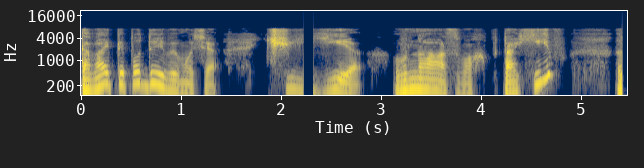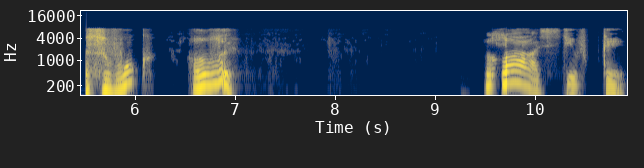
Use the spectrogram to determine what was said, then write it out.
Давайте подивимося, чи є в назвах птахів звук Л. Ластівки.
